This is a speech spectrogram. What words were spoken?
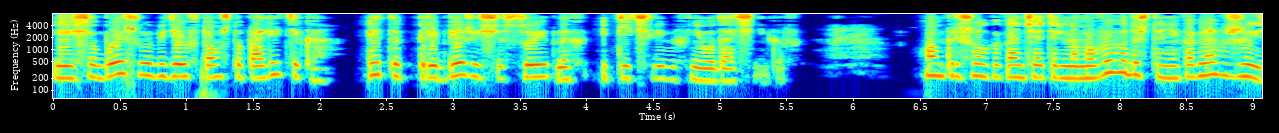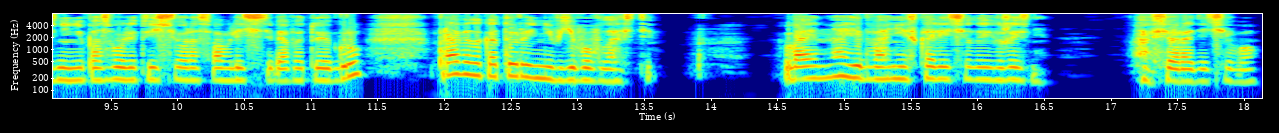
и еще больше убедил в том, что политика – это прибежище суетных и кичливых неудачников. Он пришел к окончательному выводу, что никогда в жизни не позволит еще раз вовлечь себя в эту игру, правила которой не в его власти. Война едва не искалечила их жизни. А все ради чего?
